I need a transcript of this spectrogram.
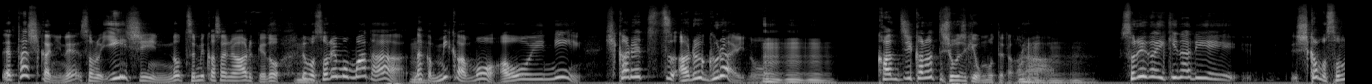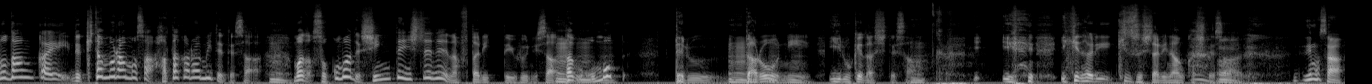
で確かにねそのいいシーンの積み重ねはあるけど、でもそれもまだなんか美香も葵に惹かれつつあるぐらいのうんうんうん。感じかなって正直思ってたから、うんうん。それがいきなりしかもその段階で北村もさ傍から見ててさ、うん。まだそこまで進展してねえな2人っていう風にさうん。多分思ってるだろうに色気出してさ、いい いきなりキスしたりなんかしてさ、でもさ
